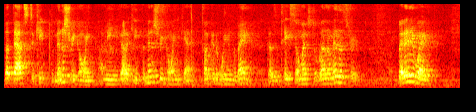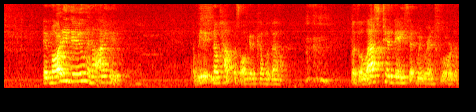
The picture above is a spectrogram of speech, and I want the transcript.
but that's to keep the ministry going. I mean, you gotta keep the ministry going. You can't tuck it away in the bank because it takes so much to run a ministry. But anyway, and Marty knew and I knew. And we didn't know how it was all gonna come about. But the last 10 days that we were in Florida,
